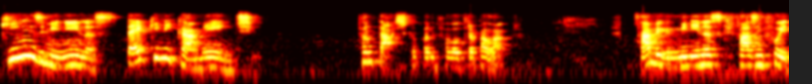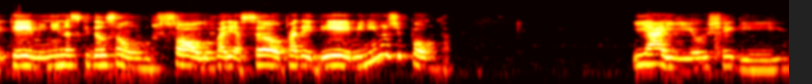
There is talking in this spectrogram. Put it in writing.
15 meninas, tecnicamente, fantástica, para não falar outra palavra. Sabe, meninas que fazem foetê, meninas que dançam solo, variação, padedê, meninas de ponta. E aí eu cheguei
